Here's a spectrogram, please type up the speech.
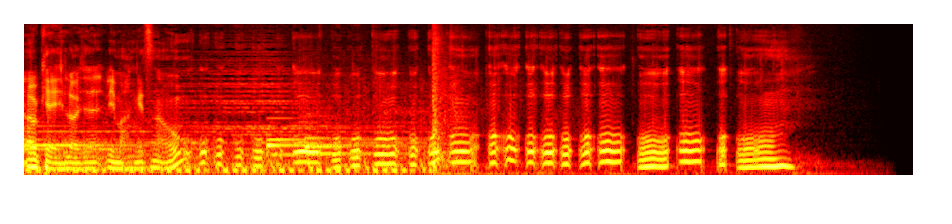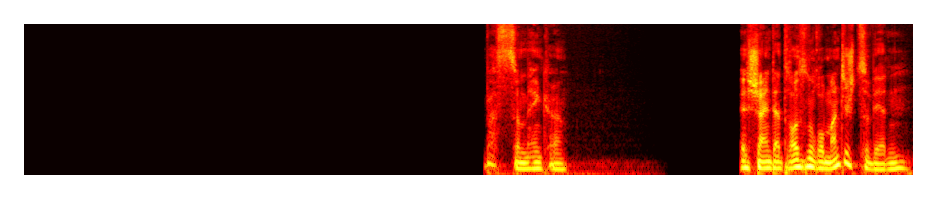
Okay, Leute, wir machen jetzt noch. Was zum Henker? Es scheint da draußen romantisch zu werden.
